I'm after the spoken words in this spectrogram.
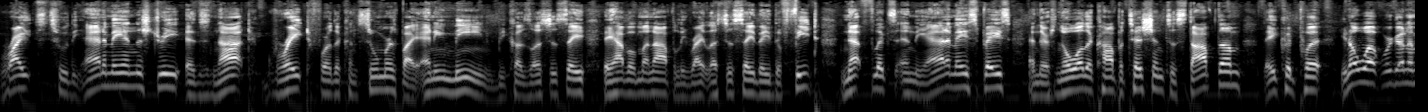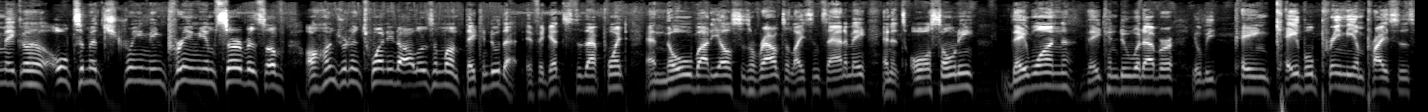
rights to the anime industry is not great for the consumers by any mean because let's just say they have a monopoly, right? Let's just say they defeat Netflix in the anime space and there's no other competition to stop them. They could put, you know what, we're going to make a ultimate streaming premium service of $120 a month. They can do that. If it gets to that point and nobody else is around to license anime and it's all Sony, they won. They can do whatever. You'll be paying cable premium prices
